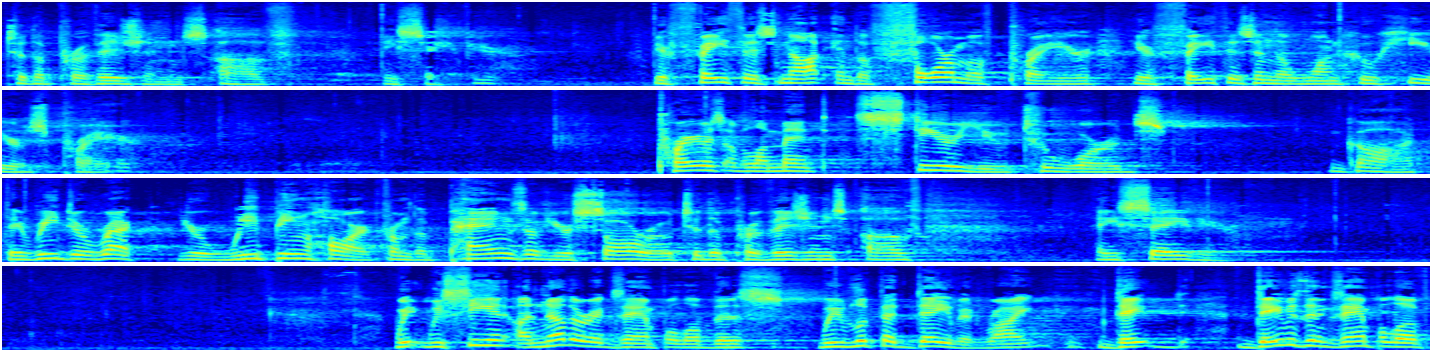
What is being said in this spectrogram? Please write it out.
to the provisions of a Savior. Your faith is not in the form of prayer, your faith is in the one who hears prayer. Prayers of lament steer you towards God. They redirect your weeping heart from the pangs of your sorrow to the provisions of a Savior. We, we see another example of this. We've looked at David, right? Da- David's an example of,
